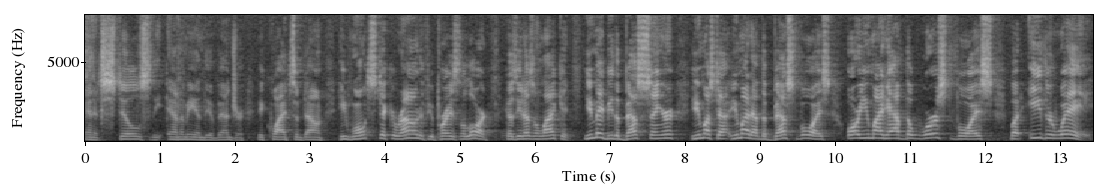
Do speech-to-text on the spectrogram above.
and it stills the enemy and the avenger. It quiets him down. He won't stick around if you praise the Lord because he doesn't like it. You may be the best singer, you, must have, you might have the best voice, or you might have the worst voice, but either way,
